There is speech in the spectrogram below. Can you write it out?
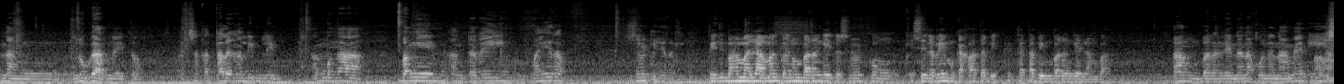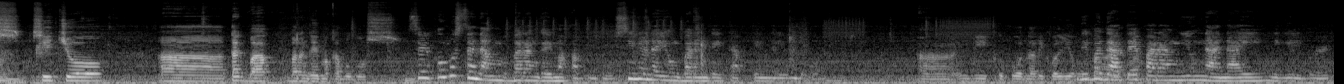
ng lugar na ito. At saka talagang liblib. Ang mga bangin, ang terrain, mahirap. Sir, Mahirap. pwede ba malaman kung anong barangay ito sir? Kung sila ba yung magkakatabi, katabing barangay lang ba? Ang barangay na nakuna namin is Sitio ah, Tagbak, Barangay Makabugos. Sir, kumusta na ang barangay Makabugo? Sino na yung barangay captain ngayon doon? Ah, hindi ko po na-recall yung... Di ba pangalan. dati parang yung nanay ni Gilbert?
